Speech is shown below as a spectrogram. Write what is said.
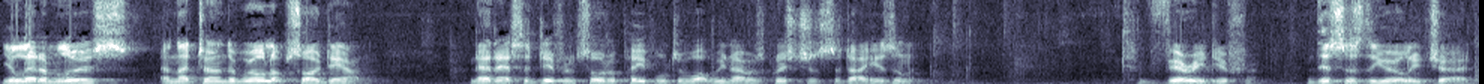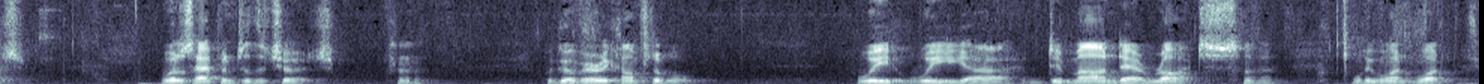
You let them loose, and they turn the world upside down. Now that's a different sort of people to what we know as Christians today, isn't it? Very different. This is the early church. What has happened to the church? we got very comfortable. We we uh, demand our rights. We want what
